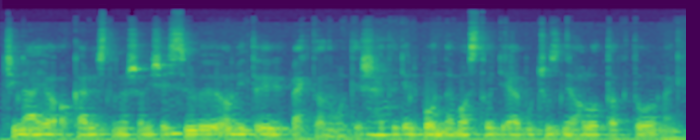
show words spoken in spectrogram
csinálja akár ösztönösen is egy szülő, amit ő megtanult, és hát ugye pont nem azt, hogy elbúcsúzni a halottaktól, meg,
